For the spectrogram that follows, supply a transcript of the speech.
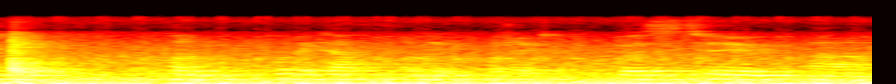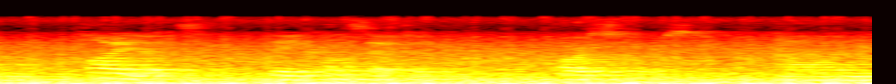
fund, public health funding project was to um, pilot the concept of forest schools um,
